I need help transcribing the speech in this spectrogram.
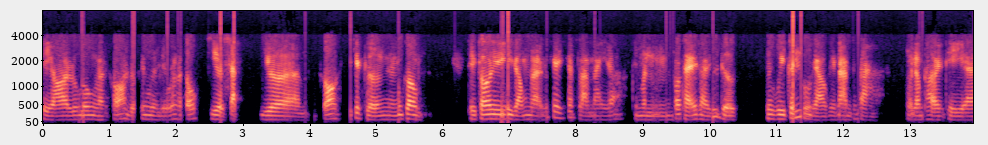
thì họ luôn luôn là có được cái nguyên liệu rất là tốt, vừa sạch, vừa có chất lượng đúng không? thì tôi hy vọng là cái cách làm này đó thì mình có thể là giữ được cái uy tín của gạo Việt Nam chúng ta rồi đồng thời thì à,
